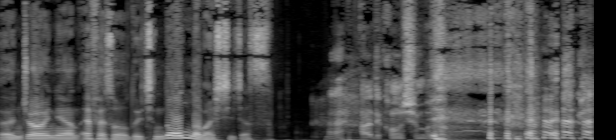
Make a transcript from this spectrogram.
Önce oynayan Efes olduğu için de onunla başlayacağız. Heh, hadi konuşun bakalım.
